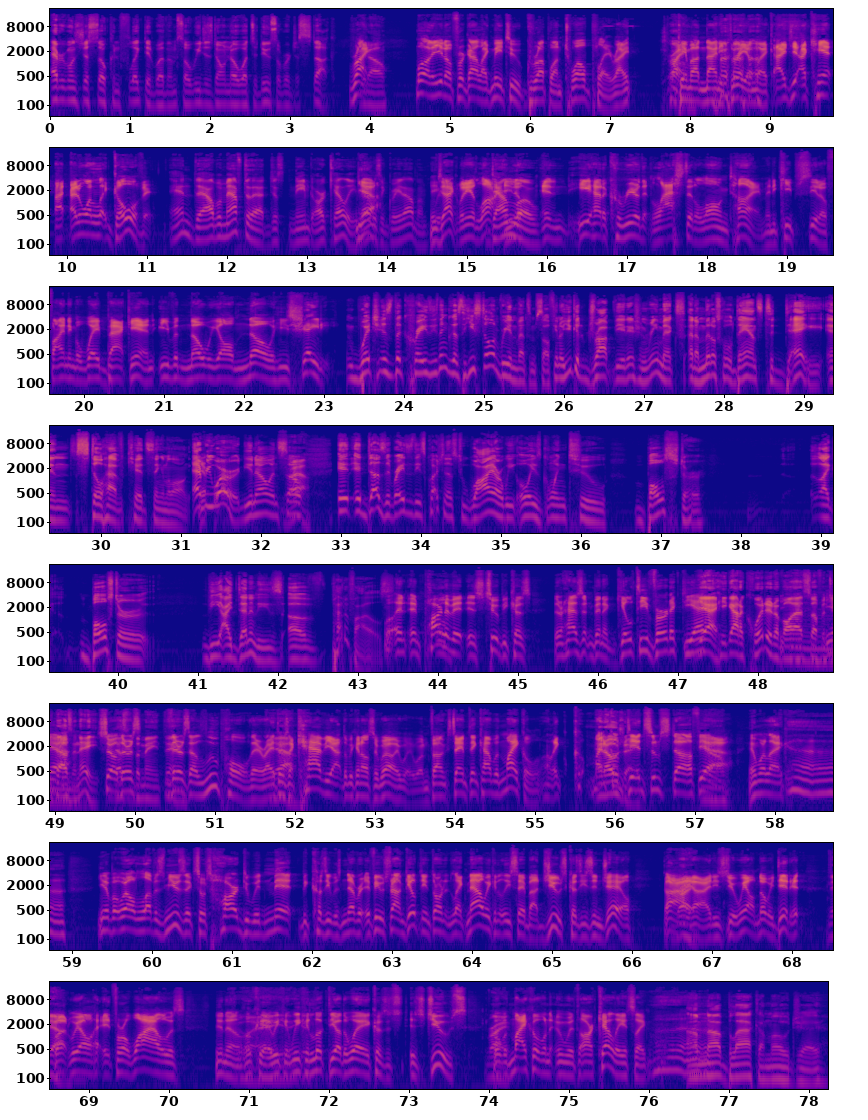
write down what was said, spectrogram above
everyone's just so conflicted with him so we just don't know what to do so we're just stuck Right. you know Well, you know, for a guy like me too, grew up on 12 play, right? Right. Came out in '93. I'm like, I, I can't, I, I don't want to let go of it. And the album after that, just named R. Kelly. Yeah. That was a great album. Exactly. When he had locked Down you know, low. and he had a career that lasted a long time, and he keeps, you know, finding a way back in, even though we all know he's shady. Which is the crazy thing because he still reinvents himself. You know, you could drop the Ignition remix at a middle school dance today and still have kids singing along. Every word, you know? And so Yeah. it, it does, it raises these questions as to why are we always going to bolster, like, bolster the identities of pedophiles? Well, and, and part of it is too because there hasn't been a guilty verdict yet. yeah he got acquitted of all that stuff in Yeah. 2008 So That's there's the main thing there's a loophole there, right? There's a caveat that we can all say, well, he wasn't found. Same thing kind of with Michael. Like Michael OJ. did some stuff, yeah. Yeah. And we're like, uh, you know, but we all love his music, so it's hard to admit because he was never. If he was found guilty and thrown in, like now we can at least say about Juice because he's in jail. All right, Right. all right, he's Jew. We all know he did it. Yeah. But we all it, for a while it was, you know, Like, okay, hey, we can we can look the other way because it's it's Juice. Right. But with Michael and, and with R. Kelly, it's like, I'm not black, I'm OJ.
